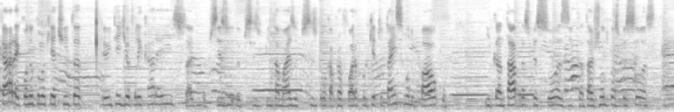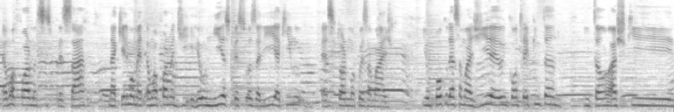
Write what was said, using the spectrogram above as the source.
cara, quando eu coloquei a tinta, eu entendi, eu falei, cara, é isso, sabe? Eu preciso, eu preciso pintar mais, eu preciso colocar para fora, porque tu tá em cima do palco e cantar para as pessoas e cantar junto com as pessoas é uma forma de se expressar naquele momento, é uma forma de reunir as pessoas ali e aquilo é, se torna uma coisa mágica. E um pouco dessa magia eu encontrei pintando. Então eu acho que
